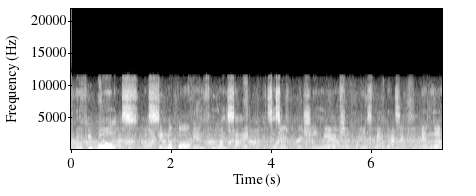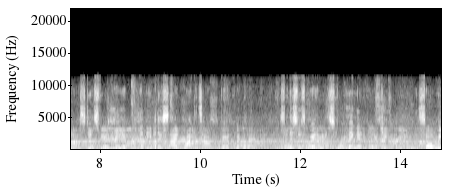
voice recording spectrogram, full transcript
And then if you roll a, a, single ball in from one side, it sets off a chain reaction with these magnets. And then a steel sphere at the, inner, at the other side rockets out very quickly. So this was a way that we could store magnetic energy. So we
